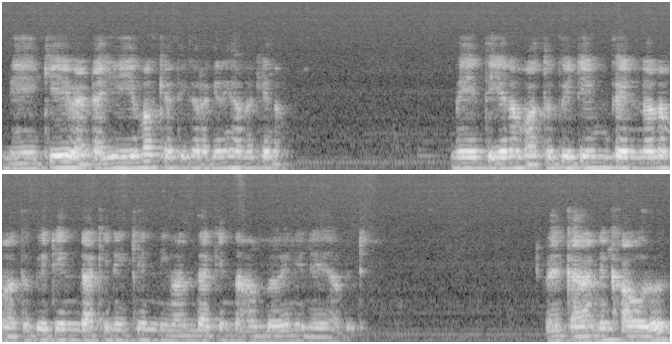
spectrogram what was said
මේකේ වැටහීමක් ඇති කරගෙන යන කෙනා මේ තියෙන මතු පිටින් පෙන්වන මතු පිටින් දකින්න එකෙන් නිවන් දකින්න හම්බ වෙන්නේ නෑ අපිට. මේ කරන්නේ කවුරුත්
